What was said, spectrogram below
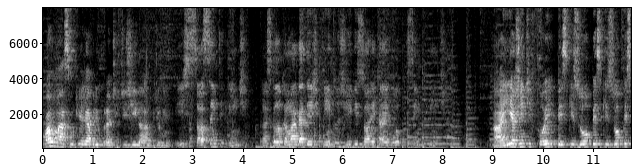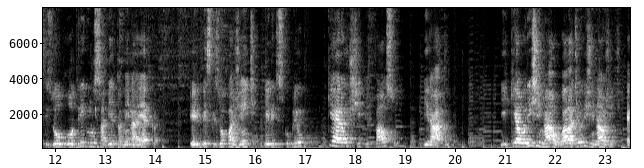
Qual é o máximo que ele abriu para de GB lá no videogame? Ixi, só 120. Nós colocamos um HD de 500 GB e só recarregou 120. Aí a gente foi, pesquisou, pesquisou, pesquisou. O Rodrigo não sabia também na época. Ele pesquisou com a gente, ele descobriu que era um chip falso, pirata, e que a original, o Aladdin original, gente, é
